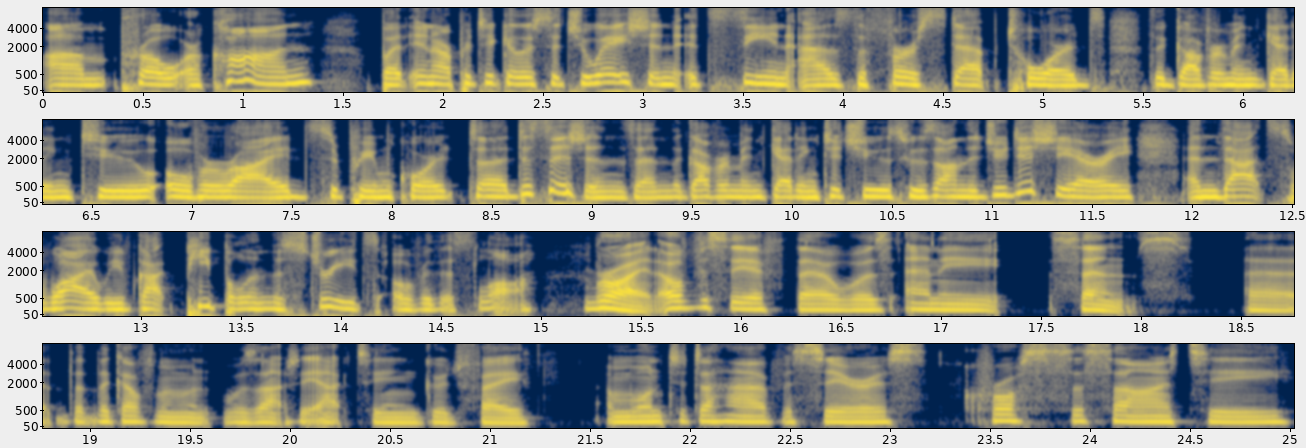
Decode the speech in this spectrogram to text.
um, pro or con, but in our particular situation, it's seen as the first step towards the government getting to override Supreme Court uh, decisions and the government getting to choose who's on the judiciary. And that's why we've got people in the streets over this law. Right. Obviously, if there was any sense uh, that the government was actually acting in good faith and wanted to have a serious cross society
